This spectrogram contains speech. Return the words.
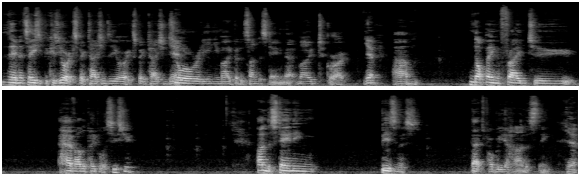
then it's easy because your expectations are your expectations. Yeah. You're already in your mode, but it's understanding that mode to grow. Yep. Um, not being afraid to have other people assist you. Understanding business. That's probably your hardest thing. Yeah.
